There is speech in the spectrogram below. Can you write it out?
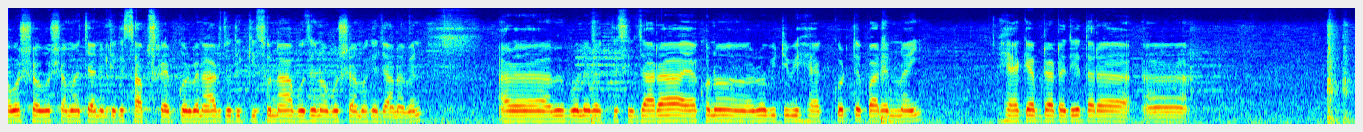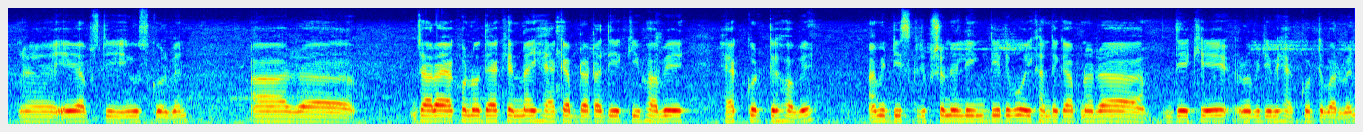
অবশ্যই অবশ্যই আমার চ্যানেলটিকে সাবস্ক্রাইব করবেন। আর যদি কিছু না বোঝেন, অবশ্যই আমাকে জানাবেন। আর আমি বলে রাখতেছি, যারা এখনও রবি টিভি হ্যাক করতে পারেন নাই, হ্যাক অ্যাপ ডাটা দিয়ে তারা এই অ্যাপসটি ইউজ করবেন। আর যারা এখনও দেখেন নাই হ্যাক অ্যাপ ডাটা দিয়ে কীভাবে হ্যাক করতে হবে, আমি ডিসক্রিপশনে লিংক দিয়ে দেবো। এখান থেকে আপনারা দেখে রবি টিভি হ্যাক করতে পারবেন।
